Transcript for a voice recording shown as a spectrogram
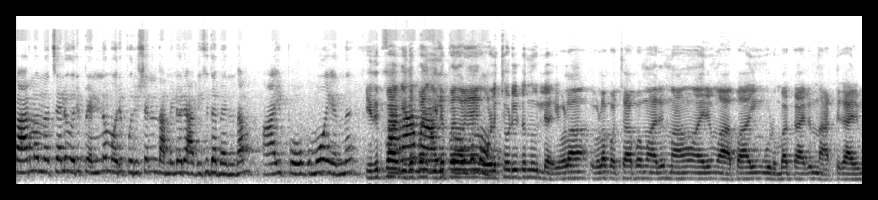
കാരണം എന്ന് വെച്ചാൽ ഒരു പെണ്ണും ഒരു പുരുഷനും തമ്മിൽ ഒരു അവിഹിത ബന്ധം ആയി പോകുമോ എന്ന് ഇതിപ്പോ ഇതിപ്പോ ഇതിപ്പോ? ഒളിച്ചോടിയിട്ടൊന്നുമില്ല. ഇവളെ ഇവളെ കൊച്ചാപ്പന്മാരും മാമമാരും വാപ്പായും കുടുംബക്കാരും നാട്ടുകാരും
